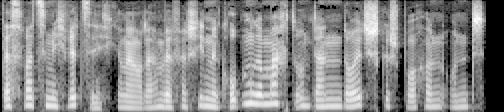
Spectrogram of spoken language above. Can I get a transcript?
Das war ziemlich witzig, genau. Da haben wir verschiedene Gruppen gemacht und dann Deutsch gesprochen und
